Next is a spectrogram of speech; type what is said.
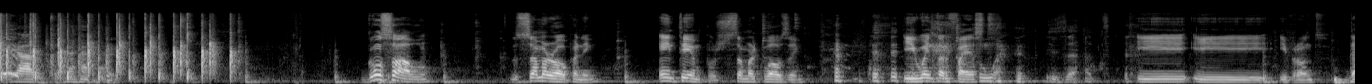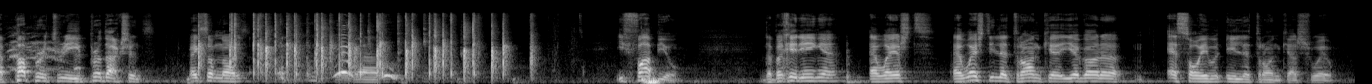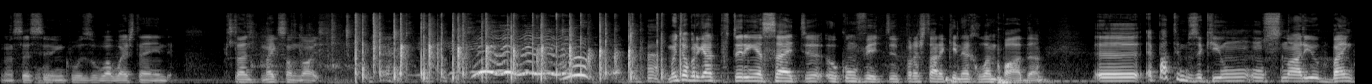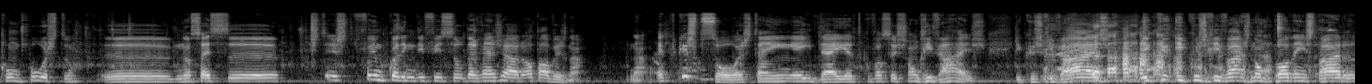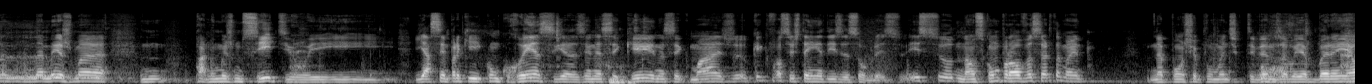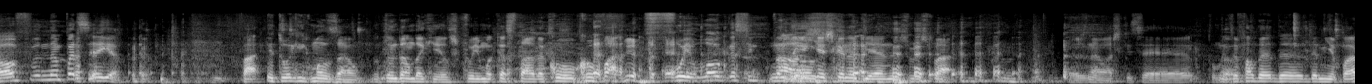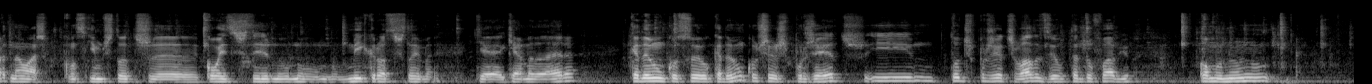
Obrigado. Gonçalo, do Summer Opening, em tempos Summer Closing e Winterfest Exato. e, e, e pronto, da Puppetry Productions. Make some noise. E Fábio, da Barreirinha, a Leste, a Leste Eletrónica e agora é só ele- Eletrónica, acho eu. Não sei se incluso o Oeste ainda. Portanto, make some noise. Muito obrigado por terem aceito o convite para estar aqui na Relampada. Uh, epá, temos aqui um, um cenário bem composto. Uh, não sei se isto, isto foi um bocadinho difícil de arranjar, ou talvez não. Não, é porque as pessoas têm a ideia de que vocês são rivais e que os rivais e que, e que os rivais não podem estar na mesma pá, no mesmo sítio e, e- há sempre aqui concorrências e não sei quê, não sei que mais. O que é que vocês têm a dizer sobre isso? Isso não se comprova certamente. Na poncha, pelo menos que tivemos ali a beber em off, não parecia. Pá, eu estou aqui com uma lesão. No tendão daqueles que foi uma cacetada com, com o Fábio. Foi logo assim. Não tenho aqui as canadianas, mas pá. Mas não, acho que isso é. Pelo menos eu falo da, da, da minha parte, não. Acho que conseguimos todos eh, coexistir no, no, no microsistema que é, que é a Madeira. Cada um, com o seu, cada um com os seus projetos e todos os projetos válidos. Eu, tanto o Fábio como o Nuno,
